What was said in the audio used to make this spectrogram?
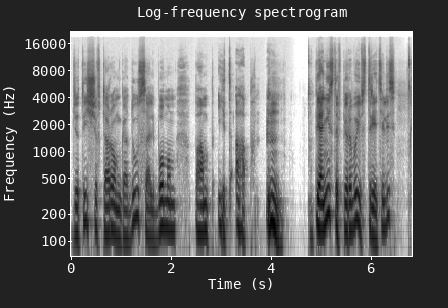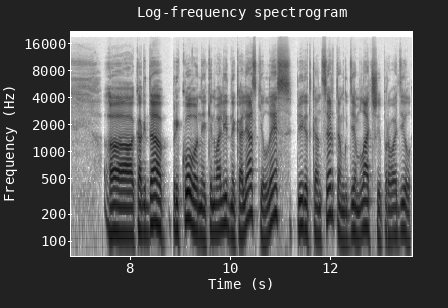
в 2002 году с альбомом «Pump It Up». Пианисты впервые встретились, а, когда прикованный к инвалидной коляске Лес перед концертом, где младший проводил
